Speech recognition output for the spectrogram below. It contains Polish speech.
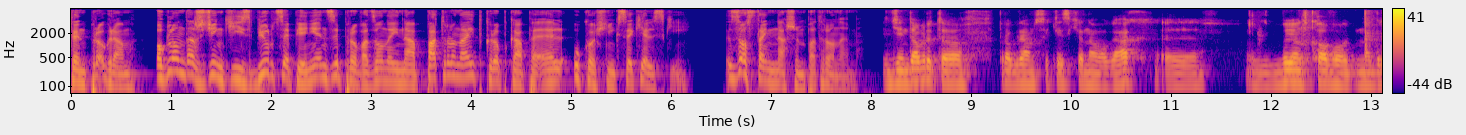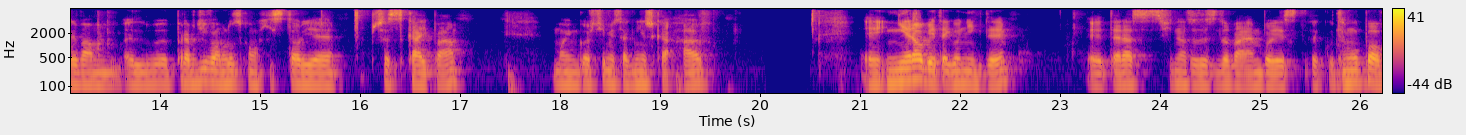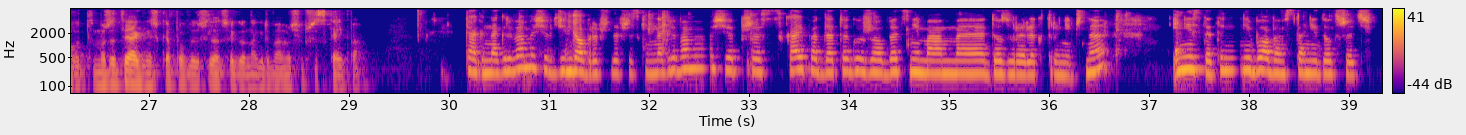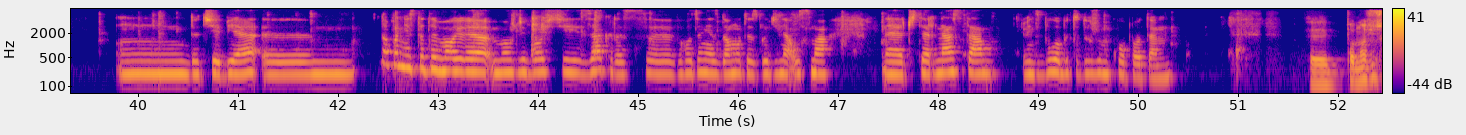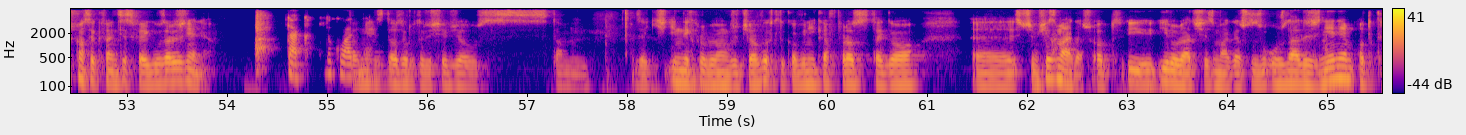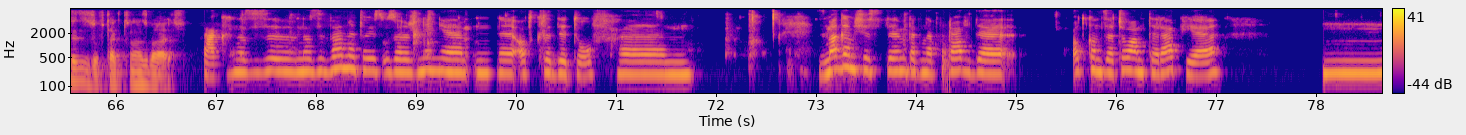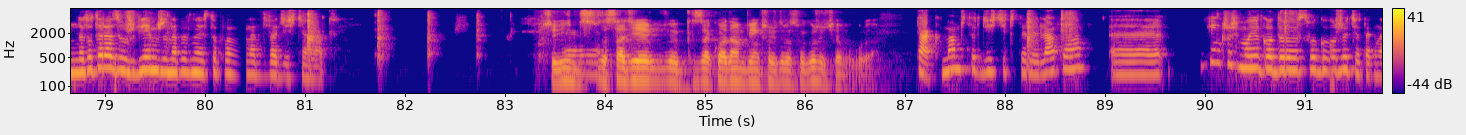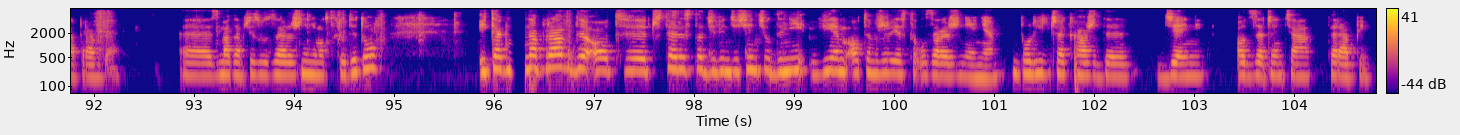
Ten program oglądasz dzięki zbiórce pieniędzy prowadzonej na patronite.pl ukośnik sekielski. Zostań naszym patronem. Dzień dobry, to program Sekielski o nałogach. Y, wyjątkowo nagrywam prawdziwą ludzką historię przez Skype'a. Moim gościem jest Agnieszka Alf. Y, nie robię tego nigdy. Y, teraz się na to zdecydowałem, bo jest ku temu powód. Może ty, Agnieszka, powiesz, dlaczego nagrywamy się przez Skype'a. Tak, nagrywamy się, dzień dobry przede wszystkim, nagrywamy się przez Skype'a, dlatego że obecnie mamy dozór elektroniczny i niestety nie byłabym w stanie dotrzeć um, do Ciebie, no bo niestety moje możliwości, zakres y, wychodzenia z domu to jest godzina 8.14, e, więc byłoby to dużym kłopotem. Y, ponosisz konsekwencje swojego uzależnienia. Tak, dokładnie. To nie jest dozór, który się wziął z, tam, z jakichś innych problemów życiowych, tylko wynika wprost z tego, e, z czym się zmagasz. Od ilu lat się zmagasz? Z uzależnieniem od kredytów, tak to nazwałeś? Tak, nazywane to jest uzależnienie mm, od kredytów. Zmagam się z tym tak naprawdę odkąd zaczęłam terapię, mm, no to teraz już wiem, że na pewno jest to ponad 20 lat. Czyli w zasadzie zakładam większość dorosłego życia w ogóle. Tak, mam 44 lata. E, większość mojego dorosłego życia tak naprawdę. E, zmagam się z uzależnieniem od kredytów. I tak naprawdę od 490 dni wiem o tym, że jest to uzależnienie, bo liczę każdy dzień od zaczęcia terapii.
